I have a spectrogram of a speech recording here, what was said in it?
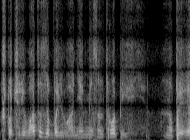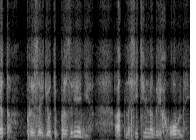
что чревато заболеванием мизантропией, но при этом произойдет и прозрение относительно греховной,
